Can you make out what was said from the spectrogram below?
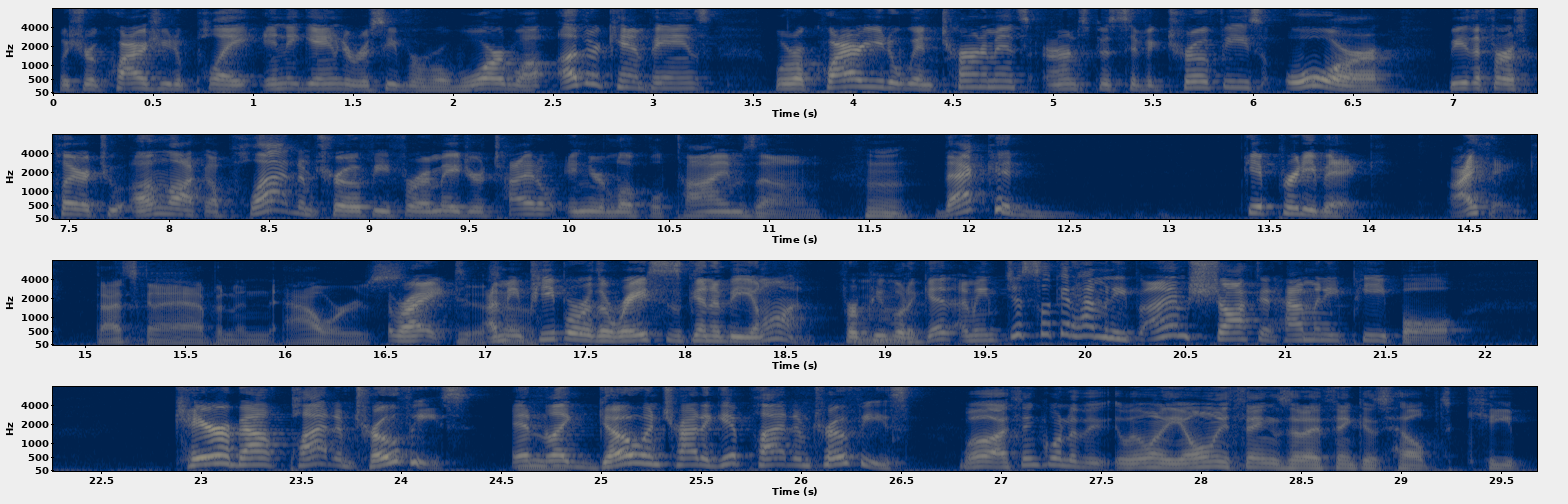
which requires you to play any game to receive a reward, while other campaigns will require you to win tournaments, earn specific trophies, or be the first player to unlock a platinum trophy for a major title in your local time zone. That could get pretty big, I think. That's gonna happen in hours. Right. Yeah, I mean, people are the race is going to be on for people Mm-hmm. to get. I mean, just look at how many. I am shocked at how many people care about platinum trophies and Mm-hmm. like go and try to get platinum trophies. Well, I think one of the one of the only things that I think has helped keep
